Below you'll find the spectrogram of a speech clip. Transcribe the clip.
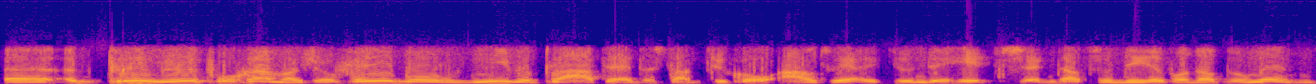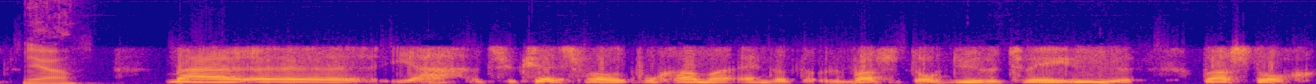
Een primeurprogramma, zoveel mogelijk nieuwe platen. En daar staat natuurlijk al oud werk in, de hits en dat soort dingen van dat moment. Ja. Maar ja, het succes van het programma, en dat was het toch, duurde twee uur, was toch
